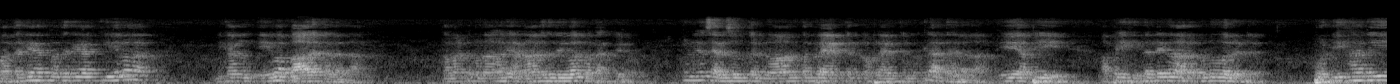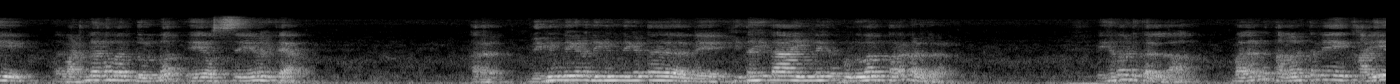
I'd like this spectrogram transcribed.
මතකයක් මතකයක් කියලා නිකන් ඒවා බාර කළා දාන්න. තමන්ට මොනවා හරි අනාගත දේවල් මතක් වෙනවා. මොනවා සැලසුම් කරනවා, නැත්නම් ප්ලෑන් කරනවා, ප්ලෑන් කරනවා කියලා අතහැරලා. ඒ අපි අපේ හිතට එන අරමුණු වලට පොඩි හරි වටිනාකමක් දුන්නොත් ඒ ඔස්සේම හිත යනවා. අර දිගින් දිගට දිගින් දිගට මේ හිත හිතා ඉන්න එක පුළුවන් තරම් අඩු කරන්න. එහෙම අඩු කළා බලන්න Tamanට මේ කයේ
